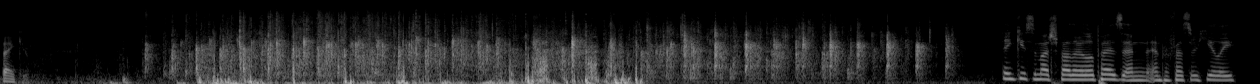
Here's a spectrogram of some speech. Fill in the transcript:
thank you. Thank you so much, Father Lopez and, and Professor Healy.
